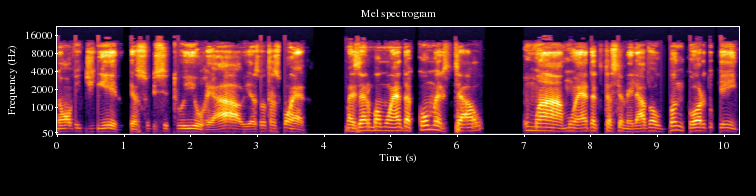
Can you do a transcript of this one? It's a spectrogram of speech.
nova em dinheiro, que ia substituir o real e as outras moedas, mas era uma moeda comercial, uma moeda que se assemelhava ao Bancor do Keynes.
